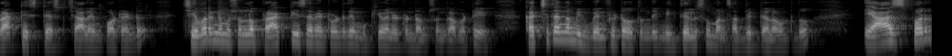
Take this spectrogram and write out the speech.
ప్రాక్టీస్ టెస్ట్ చాలా ఇంపార్టెంట్. చివరి నిమిషంలో ప్రాక్టీస్ అనేటువంటిది ముఖ్యమైనటువంటి అంశం కాబట్టి ఖచ్చితంగా మీకు బెనిఫిట్ అవుతుంది. మీకు తెలుసు మన సబ్జెక్ట్ ఎలా ఉంటుందో. యాజ్ పర్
